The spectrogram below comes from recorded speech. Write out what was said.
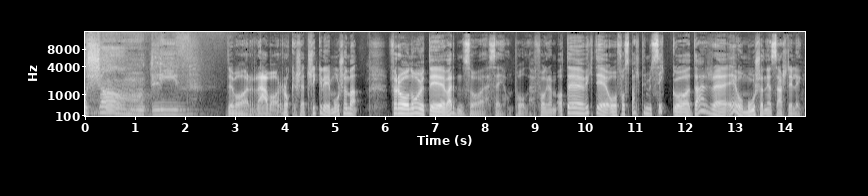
Morsomt liv. Det var ræva rockers, et skikkelig morsomt band. For å nå ut i verden, så sier han Pål Fagrem at det er viktig å få spilt inn musikk, og der eh, er jo Mosjøen i en særstilling.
